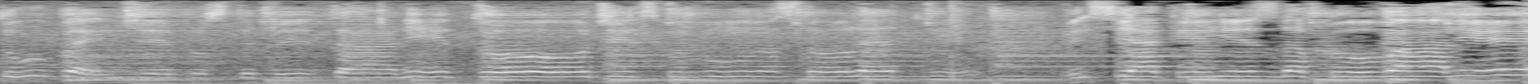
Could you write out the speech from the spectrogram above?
tu będzie proste pytanie To dziecko dwunastoletnie. Więc jakie jest dawkowanie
